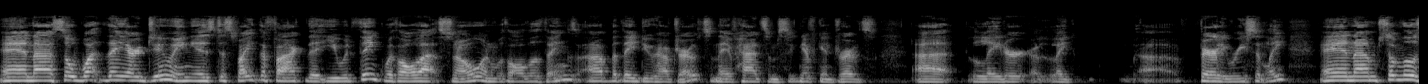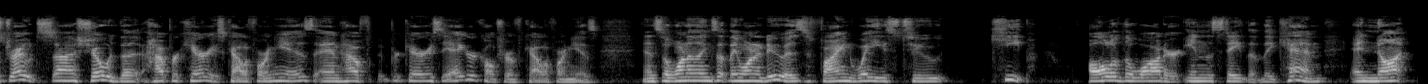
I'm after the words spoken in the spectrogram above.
And uh, so what they are doing is, despite the fact that you would think with all that snow and with all the things, uh, but they do have droughts, and they've had some significant droughts uh, later, like uh, fairly recently. And um, some of those droughts uh, showed the how precarious California is and how precarious the agriculture of California is. And so one of the things that they want to do is find ways to keep all of the water in the state that they can and not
